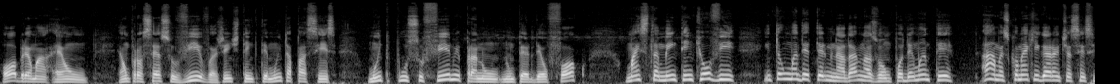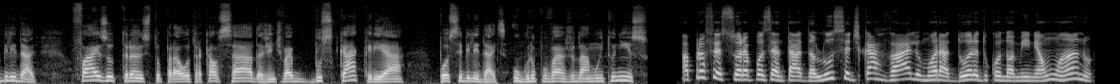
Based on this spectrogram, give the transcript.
obra é, uma, é, um, é um processo vivo, a gente tem que ter muita paciência, muito pulso firme para não, não perder o foco, mas também tem que ouvir. Então uma determinada árvore nós vamos poder manter. Ah, mas como é que garante a sensibilidade? Faz o trânsito para outra calçada, a gente vai buscar criar possibilidades. O grupo vai ajudar muito nisso. A professora aposentada Lúcia de Carvalho, moradora do condomínio há um ano,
